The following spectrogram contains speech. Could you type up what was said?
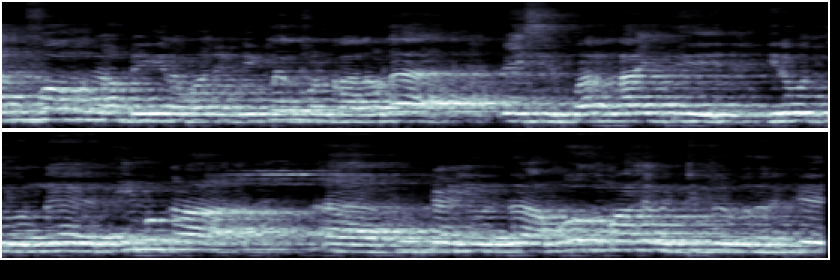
கன்ஃபார்ம் அப்படிங்கிற மாதிரி டிக்ளேர் பண்ணுற அளவில் பேசியிருப்பார். ரெண்டாயிரத்தி இருபத்தி ஒன்று திமுக கூட்டணி வந்து அமோகமாக வெற்றி பெறுவதற்கு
